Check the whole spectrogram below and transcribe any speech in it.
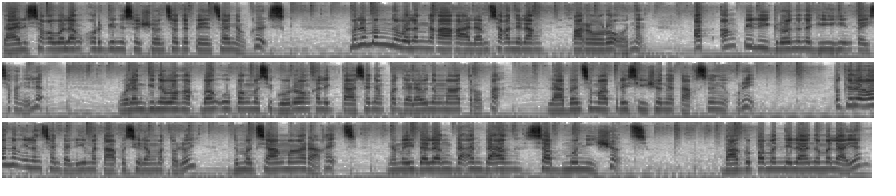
Dahil sa kawalang organisasyon sa depensa ng Kursk, malamang na walang nakakaalam sa kanilang paroroonan at ang peligro na naghihintay sa kanila. Walang ginawang hakbang upang masiguro ang kaligtasan ng paggalaw ng mga tropa laban sa mga precision attacks ng Ukraine. Pagkaraan ng ilang sandali matapos silang matuloy, dumagsa ang mga rockets na may dalang daan-daang submunitions. Bago pa man nila namalayan,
